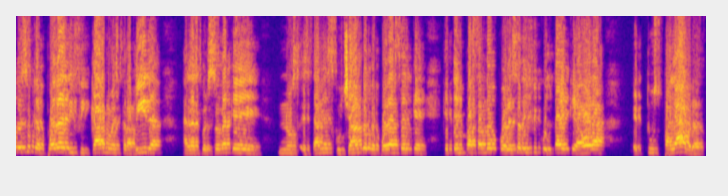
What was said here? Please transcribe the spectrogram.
de esos que pueda edificar nuestra vida, a las personas que nos están escuchando, que puede hacer que, estén pasando por esa dificultad y que ahora eh, tus palabras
